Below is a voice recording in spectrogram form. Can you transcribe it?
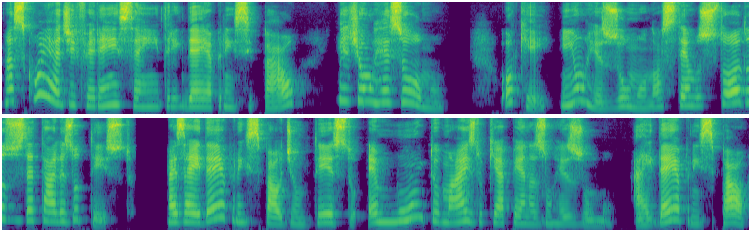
Mas qual é a diferença entre ideia principal e de um resumo? Ok, em um resumo, nós temos todos os detalhes do texto, mas a ideia principal de um texto é muito mais do que apenas um resumo. A ideia principal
